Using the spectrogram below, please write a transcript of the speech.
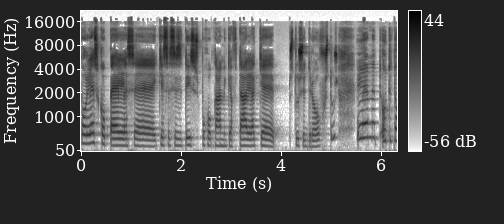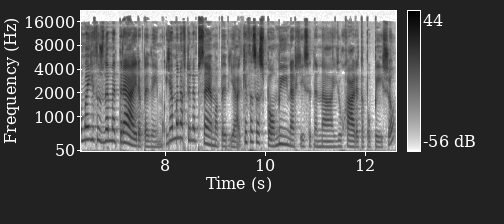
Πολλές κοπέλες ε, και σε συζητήσεις που έχω κάνει και αυτά, αλλά και στους συντρόφους τους, λένε ότι το μέγεθος δεν μετράει ρε παιδί μου. Για μένα αυτό είναι ψέμα παιδιά και θα σας πω μην αρχίσετε να γιουχάρετε από πίσω.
